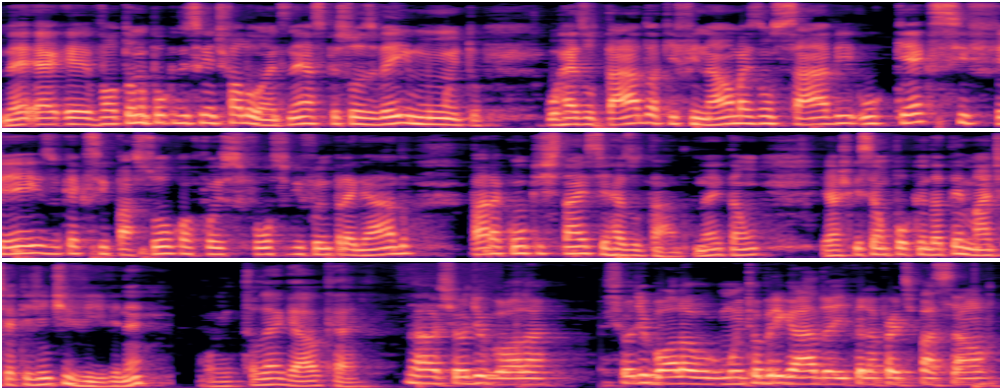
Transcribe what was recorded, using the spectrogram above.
né, é, é, voltando um pouco disso que a gente falou antes, né, as pessoas veem muito o resultado aqui final, mas não sabe o que é que se fez, o que é que se passou, qual foi o esforço que foi empregado para conquistar esse resultado, né? Então, eu acho que isso é um pouquinho da temática que a gente vive, né? Muito legal, cara. Não, show de bola. Show de bola, Hugo. Muito obrigado aí pela participação.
